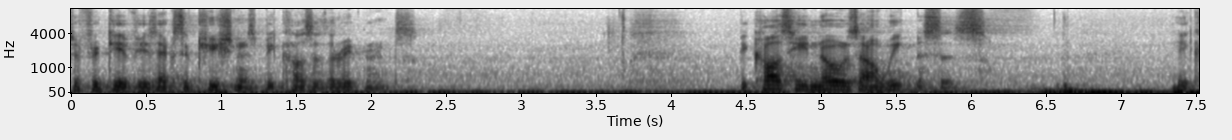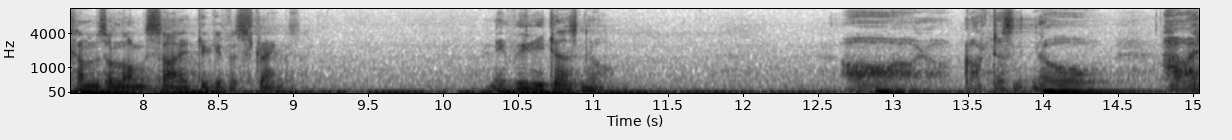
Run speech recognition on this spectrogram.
to forgive his executioners because of their ignorance. Because he knows our weaknesses, he comes alongside to give us strength. And he really does know. Oh, God doesn't know how I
